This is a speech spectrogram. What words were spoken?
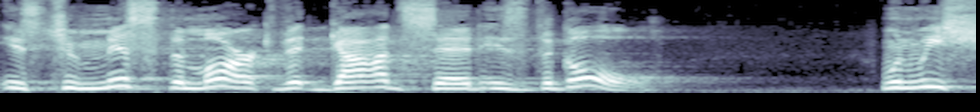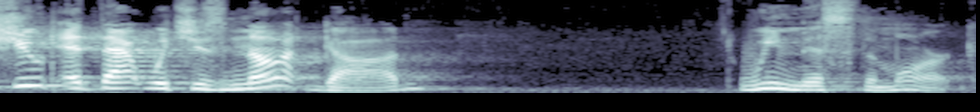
is to miss the mark that God said is the goal. When we shoot at that which is not God, we miss the mark.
